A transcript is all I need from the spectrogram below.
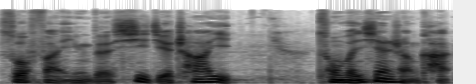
所反映的细节差异。从文献上看，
